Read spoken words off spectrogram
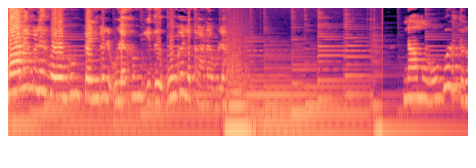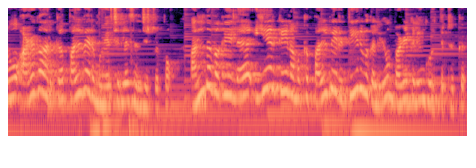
மாலைமலர் வழங்கும் பெண்கள் உலகம் இது உங்களுக்கான உலகம். நாம ஒவ்வொருத்தரும் அழகா இருக்க பல்வேறு முயற்சிகளை செஞ்சுட்டு இருக்கோம் அந்த வகையில இயற்கை நமக்கு பல்வேறு தீர்வுகளையும் வழிகளையும் கொடுத்துட்டு இருக்கு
